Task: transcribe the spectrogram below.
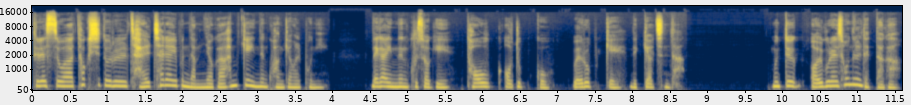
드레스와 턱시도를 잘 차려입은 남녀가 함께 있는 광경을 보니 내가 있는 구석이 더욱 어둡고 외롭게 느껴진다. 문득 얼굴에 손을 댔다가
